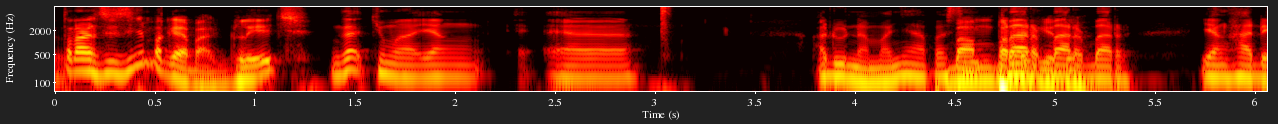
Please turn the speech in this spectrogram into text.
transisinya pakai apa? Glitch? Enggak cuma yang eh aduh namanya apa sih? Bumper bar gitu. bar bar. Yang HD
